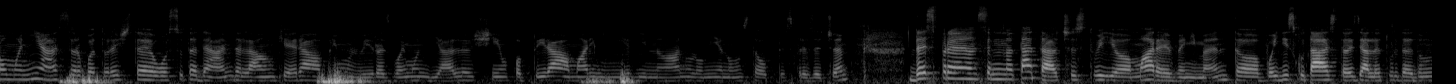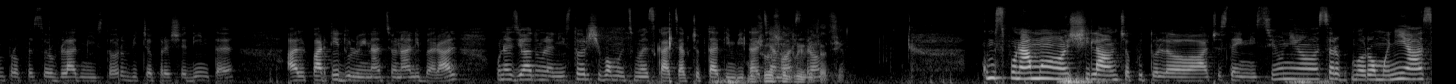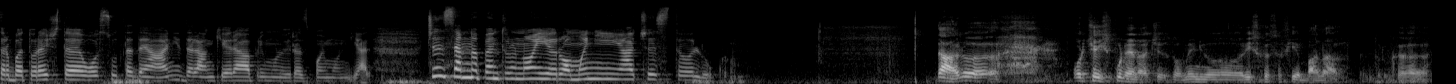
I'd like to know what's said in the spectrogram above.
România sărbătorește 100 de ani de la încheierea primului război mondial și înfăptuirea Marii Uniri din anul 1918. Despre însemnătatea acestui uh, mare eveniment uh, voi discuta astăzi alături de domnul profesor Vlad Nistor, vicepreședinte al Partidului Național Liberal. Bună ziua, domnule Nistor, și vă mulțumesc că ați acceptat invitația mulțumesc noastră. invitație. Cum spuneam uh, și la începutul uh, acestei emisiuni, uh, România sărbătorește 100 de ani de la încheierea primului război mondial. Ce înseamnă pentru noi românii acest lucru? Da, orice îi spune în acest domeniu riscă să fie banal, pentru că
